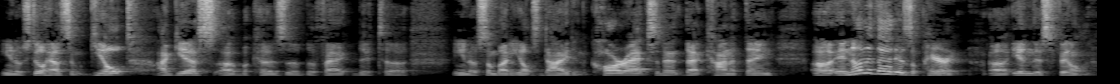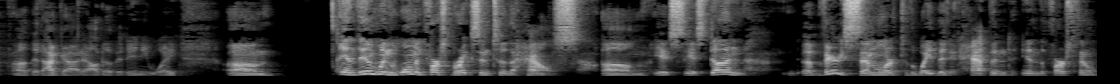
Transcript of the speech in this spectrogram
you know, still had some guilt, I guess, because of the fact that you know, somebody else died in the car accident, that kind of thing. Uh, and none of that is apparent uh, in this film uh, that I got out of it anyway. Um, and then when the woman first breaks into the house, um, it's it's done uh, very similar to the way that it happened in the first film.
